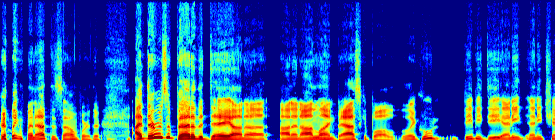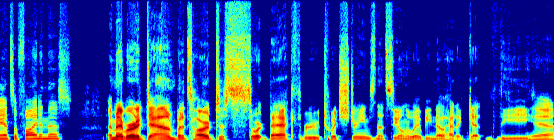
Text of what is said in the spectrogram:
really went at the soundboard there. I there was a bet of the day on a on an online basketball. Like who BBD? Any any chance of finding this? I mean, I wrote it down, but it's hard to sort back through Twitch streams, and that's the only way we know how to get the Yeah.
